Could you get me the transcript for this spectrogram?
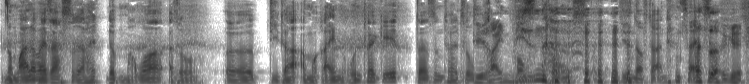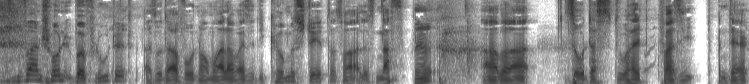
normalerweise hast du da halt eine Mauer, also äh, die da am Rhein runtergeht. Da sind halt so Die Rheinwiesen? Die sind auf der anderen Seite. Also, okay. Die waren schon überflutet. Also da, wo normalerweise die Kirmes steht, das war alles nass. Ja. Aber so, dass du halt quasi an der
